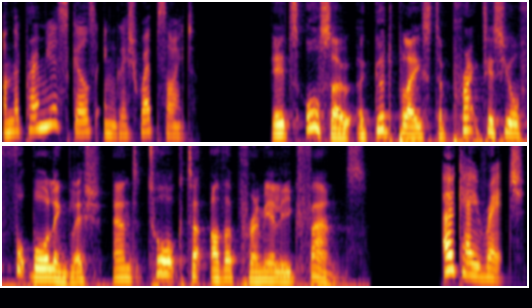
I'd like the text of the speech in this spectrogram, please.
on the Premier Skills English website. It's also a good place to practice your football English and talk to other Premier League fans. OK, Rich.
